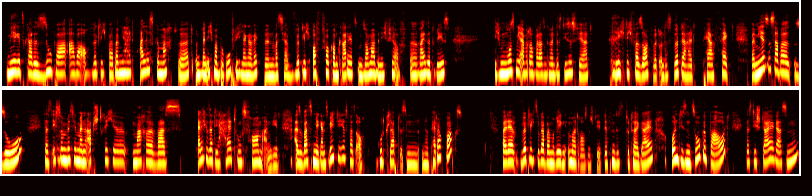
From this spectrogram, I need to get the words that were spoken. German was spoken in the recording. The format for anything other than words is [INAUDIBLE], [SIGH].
Mir geht's gerade super, aber auch wirklich, weil bei mir halt alles gemacht wird. Und wenn ich mal beruflich länger weg bin, was ja wirklich oft vorkommt, gerade jetzt im Sommer bin ich viel auf äh, Reisedrehs, ich muss mich einfach darauf verlassen können, dass dieses Pferd richtig versorgt wird und das wird er halt perfekt. Bei mir ist es aber so, dass ich so ein bisschen meine Abstriche mache, was ehrlich gesagt die Haltungsform angeht. Also was mir ganz wichtig ist, was auch gut klappt, ist eine Paddock-Box weil der wirklich sogar beim Regen immer draußen steht. Der findet es total geil. Und die sind so gebaut, dass die Steilgassen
